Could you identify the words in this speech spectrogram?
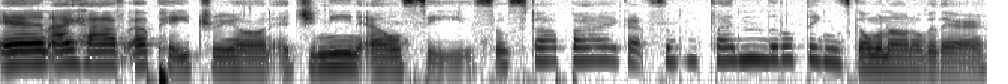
And I have a Patreon at Janine LC. So stop by. I got some fun little things going on over there.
